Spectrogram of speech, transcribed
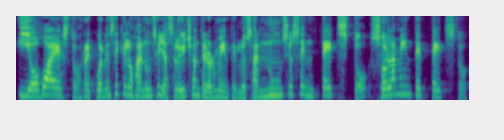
Y ojo a esto, recuérdense que los anuncios, ya se lo he dicho anteriormente, los anuncios en texto, solamente texto,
